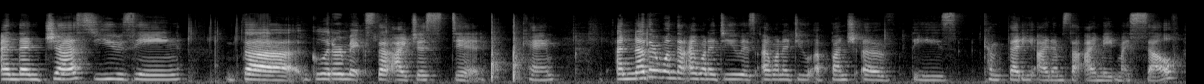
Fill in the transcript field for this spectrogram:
and then just using the glitter mix that I just did, okay? Another one that I wanna do is I wanna do a bunch of these confetti items that I made myself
